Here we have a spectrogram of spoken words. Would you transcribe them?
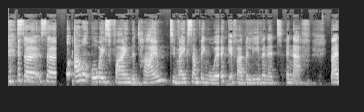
so so I will always find the time to make something work if I believe in it enough. But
